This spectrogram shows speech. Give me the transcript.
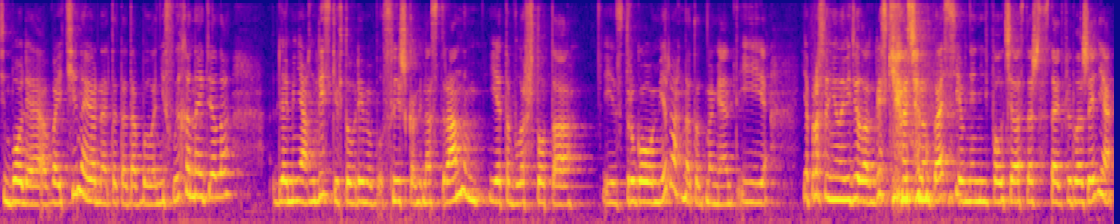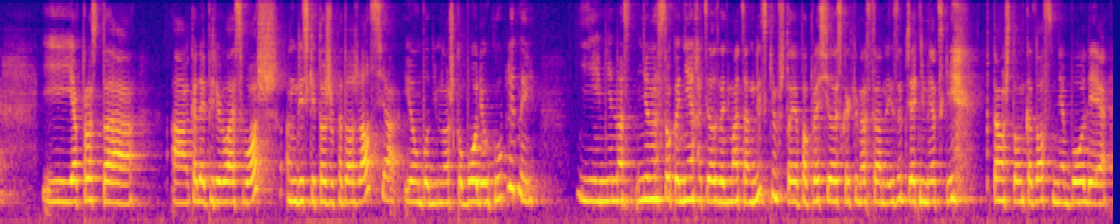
тем более в IT, наверное, это тогда было неслыханное дело. Для меня английский в то время был слишком иностранным, и это было что-то из другого мира на тот момент. И я просто ненавидела английский в начальном классе, и у меня не получалось даже составить предложение. И я просто, а, когда перевелась в ВОЖ, английский тоже продолжался, и он был немножко более углубленный. И мне не настолько не хотелось заниматься английским, что я попросилась как иностранный язык взять немецкий, потому что он казался мне более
